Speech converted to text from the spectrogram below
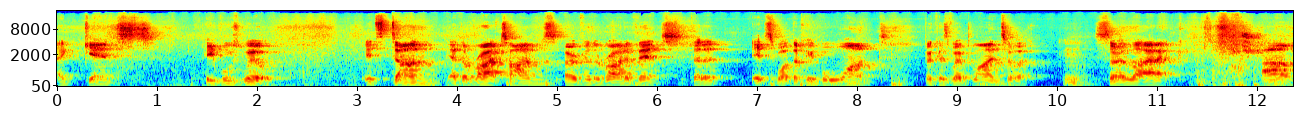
against people's will. It's done at the right times over the right events that it, it's what the people want because we're blind to it. So like, um,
